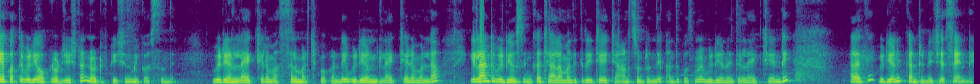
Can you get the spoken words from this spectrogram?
ఏ కొత్త వీడియో అప్లోడ్ చేసినా నోటిఫికేషన్ మీకు వస్తుంది. వీడియోని లైక్ చేయడం అస్సలు మర్చిపోకండి. వీడియోని లైక్ చేయడం వల్ల ఇలాంటి వీడియోస్ ఇంకా చాలామందికి రీచ్ అయ్యే ఛాన్స్ ఉంటుంది. అందుకోసమే వీడియోని అయితే లైక్ చేయండి. అలాగే వీడియోని కంటిన్యూ చేసేయండి.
